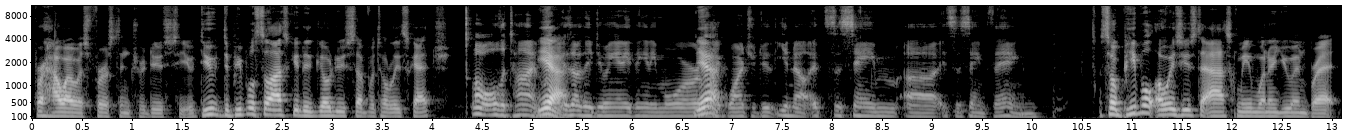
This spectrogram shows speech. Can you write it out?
for how i was first introduced to you do, you, do people still ask you to go do stuff with totally sketch Oh, all the time. Like, Yeah. is- are they doing anything anymore? Yeah. Like, why don't you do? You know, it's the same. Uh, it's the same thing. So people always used to ask me, when are you and Brett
